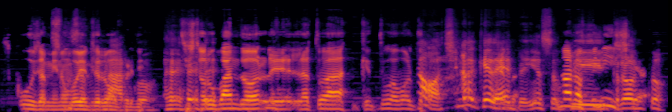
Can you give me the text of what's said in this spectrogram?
Scusami, non voglio interromperti. Ci sto rubando le, la tua che tu a volte No, ci mancherebbe, io sono no, no, pronto.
